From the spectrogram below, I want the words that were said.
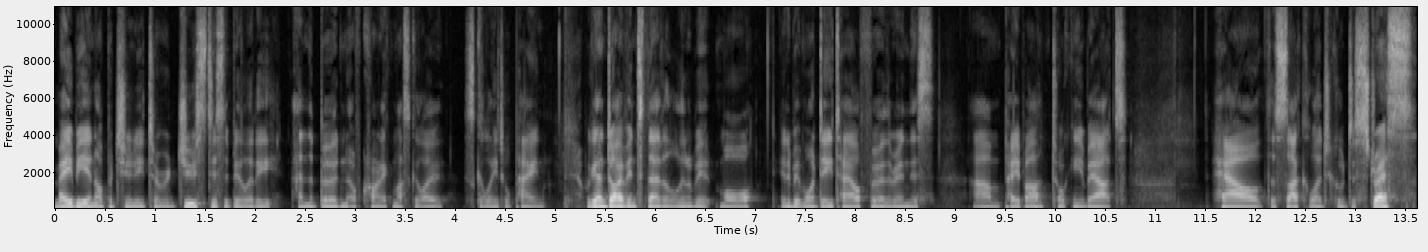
may be an opportunity to reduce disability and the burden of chronic musculoskeletal pain. We're going to dive into that a little bit more in a bit more detail further in this um, paper, talking about how the psychological distress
